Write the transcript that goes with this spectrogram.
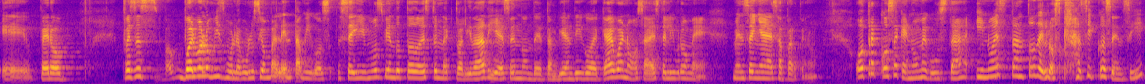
eh, pero pues es, vuelvo a lo mismo, la evolución va lenta, amigos, seguimos viendo todo esto en la actualidad y es en donde también digo de que, ay, bueno, o sea, este libro me, me enseña esa parte, ¿no? Otra cosa que no me gusta, y no es tanto de los clásicos en sí,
